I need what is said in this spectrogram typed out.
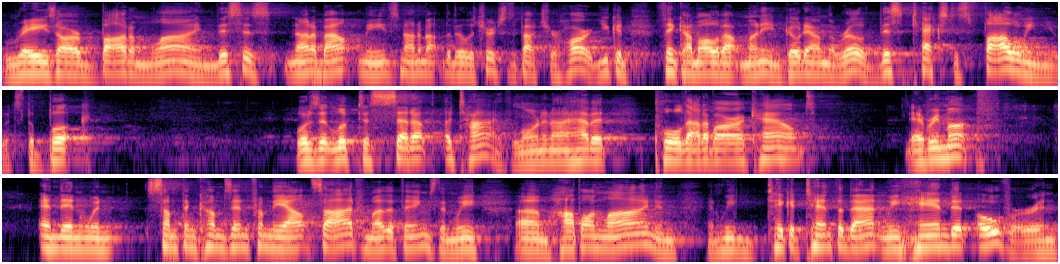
raise our bottom line. This is not about me. It's not about the village church. It's about your heart. You can think I'm all about money and go down the road. This text is following you, it's the book. What does it look to set up a tithe? Lauren and I have it pulled out of our account every month. And then when something comes in from the outside, from other things, then we um, hop online and, and we take a tenth of that and we hand it over. And,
